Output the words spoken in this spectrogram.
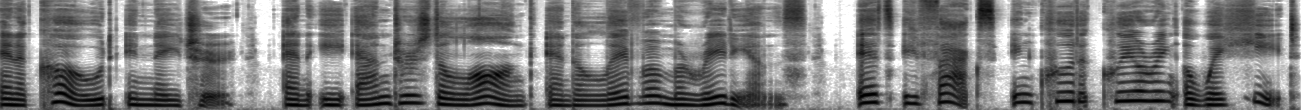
and cold in nature, and it enters the lung and the liver meridians, its effects include clearing away heat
